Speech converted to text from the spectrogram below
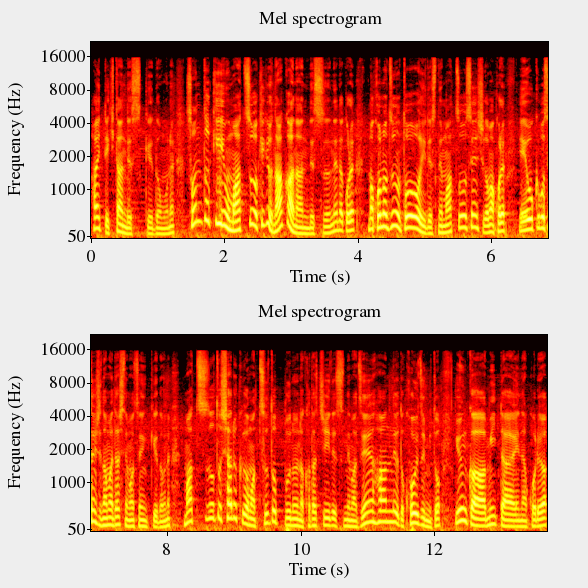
入ってきたんですけどもねその時も松尾は結局中なんですね。だこれ、まあ、この図の通りですね松尾選手が、まあ、これ、えー、大久保選手名前出してませんけどもね松尾とシャルクがまあ2トップのような形ですね、まあ、前半でいうと小泉とユンカーみたいなこれは、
